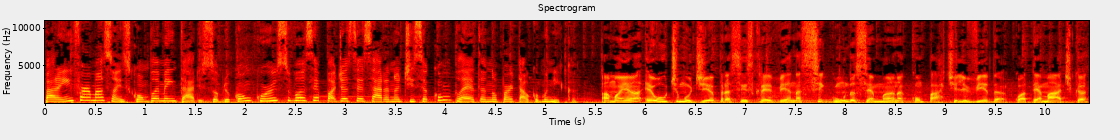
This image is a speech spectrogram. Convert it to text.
Para informações complementares sobre o concurso, você pode acessar a notícia completa no portal Comunica. Amanhã é o último dia para se inscrever na segunda semana Compartilhe Vida, com a temática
